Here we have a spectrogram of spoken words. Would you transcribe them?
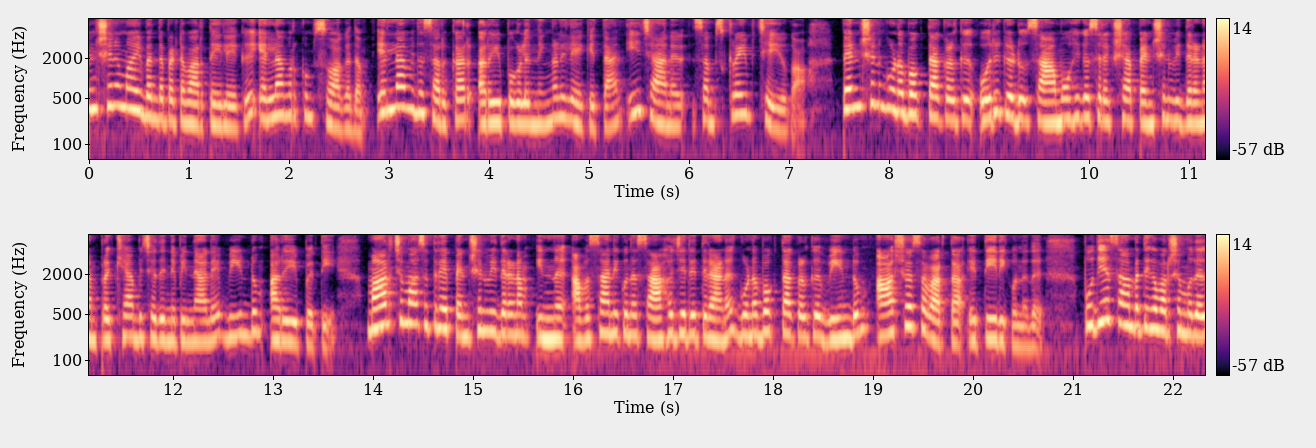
പെൻഷനുമായി ബന്ധപ്പെട്ട വാർത്തയിലേക്ക് എല്ലാവർക്കും സ്വാഗതം. എല്ലാവിധ സർക്കാർ അറിയിപ്പുകളും നിങ്ങളിലേക്ക് എത്താൻ ഈ ചാനൽ സബ്സ്ക്രൈബ് ചെയ്യുക. പെൻഷൻ ഗുണഭോക്താക്കൾക്ക് ഒരു ഗഡു സാമൂഹിക സുരക്ഷാ പെൻഷൻ വിതരണം പ്രഖ്യാപിച്ചതിന് പിന്നാലെ വീണ്ടും അറിയിപ്പെത്തി. മാർച്ച് മാസത്തിലെ പെൻഷൻ വിതരണം ഇന്ന് അവസാനിക്കുന്ന സാഹചര്യത്തിലാണ് ഗുണഭോക്താക്കൾക്ക് വീണ്ടും ആശ്വാസ വാർത്ത എത്തിയിരിക്കുന്നത്. പുതിയ സാമ്പത്തിക വർഷം മുതൽ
